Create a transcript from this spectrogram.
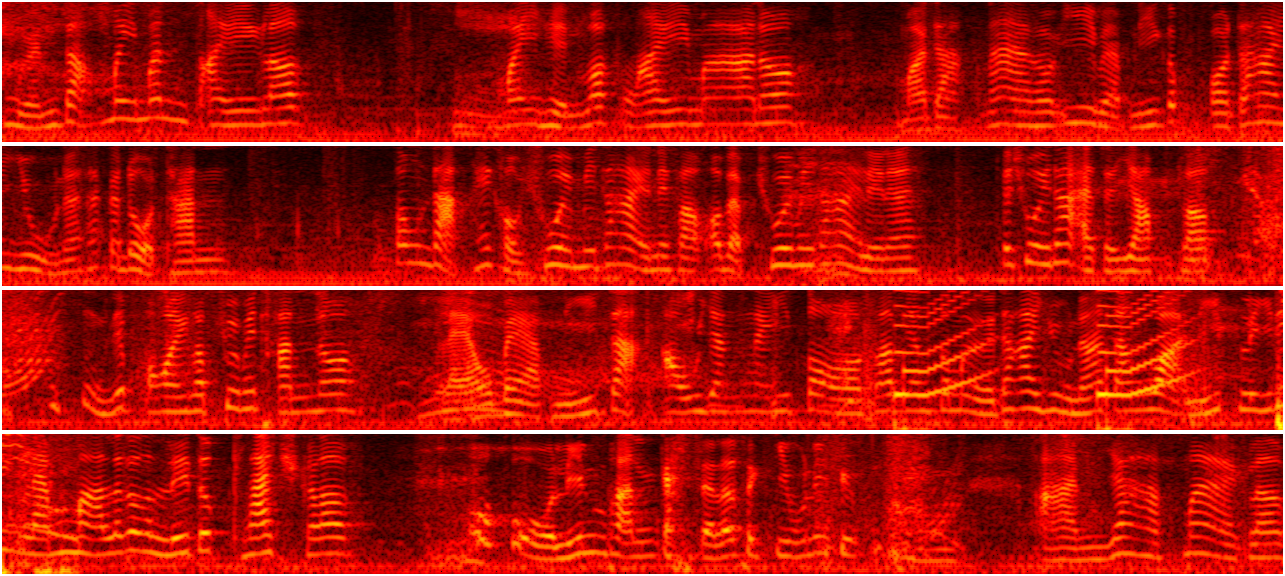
เหมือนจะไม่มั่นใจครับ ไม่เห็นว่าใครมาเนาะมาดักหน้าเก้าอี้แบบนี้ก็พอได้อยู่นะ ถ้ากระโดดทัน ต้องดักให้เขาช่วยไม่ได้นะครับ เอาแบบช่วยไม่ได้เลยนะถ้าช่วยได้อาจจะยับครับเรียบร้อยครับช่วยไม่ทันเนาะแล้วแบบนี้จะเอายังไงต่อครับยังเสมอได้อยู่นะจังหวะนี้ pleading lamp มาแล้วก็ little clash ครับโอ้โห ลิ้นพันกันแต่ละสกิลนี่คืออ่านยากมากครับ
